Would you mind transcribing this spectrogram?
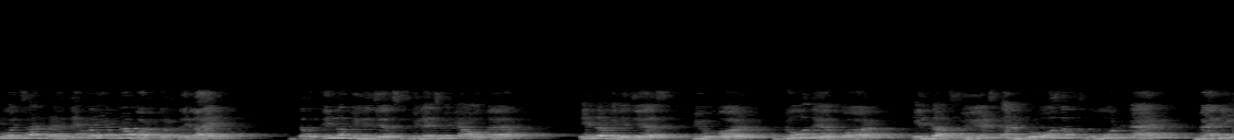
वो इंसान रहते हैं वहीं अपना वर्क करते हैं like the in the villages village में क्या होता है in the villages people work in the fields and grows the food and many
